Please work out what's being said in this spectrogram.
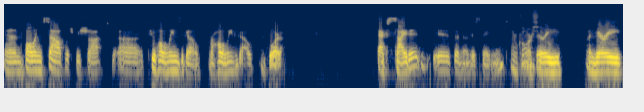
And Falling South, which we shot uh, two Halloweens ago, or Halloween ago in Florida. Excited is an understatement. Of course. I'm very, I'm very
